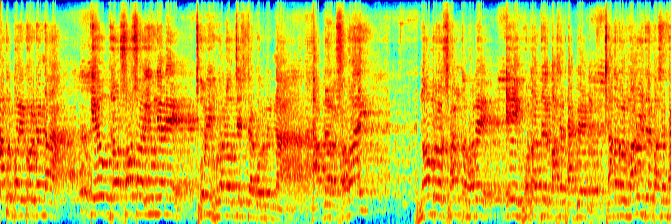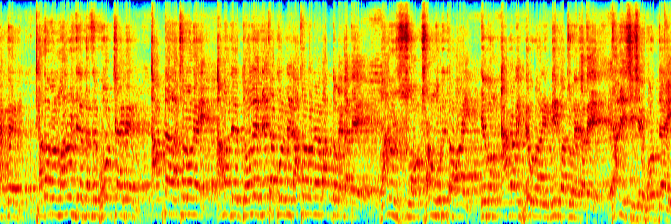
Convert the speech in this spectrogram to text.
মাতব্বারি করবেন না। কেউ ইউনিয়নে ছড়ি ঘোরানোর চেষ্টা করবেন না। আপনারা সবাই নম্র শান্ত ভাবে এই ভোটারদের পাশে থাকবেন, সাধারণ মানুষদের পাশে থাকবেন, সাধারণ মানুষদের কাছে ভোট চাইবেন, আপনার আচরণে আমাদের দলের নেতা কর্মীর আচরণের মাধ্যমে যাতে মানুষ সংগঠিত হয় এবং আগামী ফেব্রুয়ারির নির্বাচনে যাতে ধানের শীষে ভোট দেয়।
